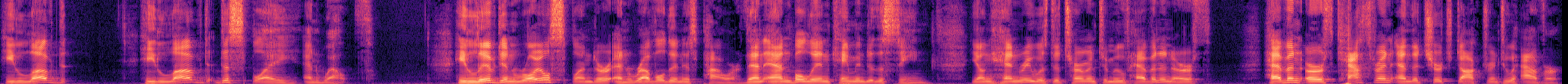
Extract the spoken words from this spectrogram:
He loved, he loved display and wealth. He lived in royal splendor and reveled in his power. Then Anne Boleyn came into the scene. Young Henry was determined to move heaven and earth, heaven, earth, Catherine, and the church doctrine to have her.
